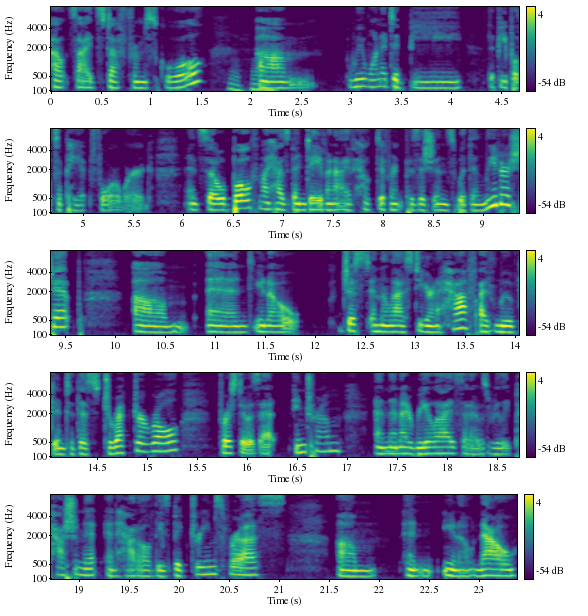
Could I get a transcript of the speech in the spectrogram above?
outside stuff from school. Um, we wanted to be the people to pay it forward. And so both my husband Dave and I have held different positions within leadership. Um, and, you know, just in the last year and a half, I've moved into this director role. First, I was at interim, and then I realized that I was really passionate and had all these big dreams for us. Um, and you know, now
